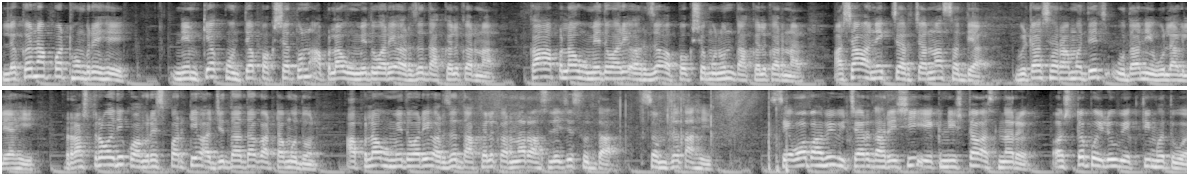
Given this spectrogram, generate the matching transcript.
लकनाप्पा ठोंबरे हे नेमक्या कोणत्या पक्षातून आपला उमेदवारी अर्ज दाखल करणार? का आपला उमेदवारी अर्ज अपक्ष म्हणून दाखल करणार? अशा अनेक चर्चांना सध्या विटा शहरामध्येच उदान येऊ लागले आहे. राष्ट्रवादी काँग्रेस पार्टी अजितदादा गटामधून आपला उमेदवारी अर्ज दाखल करणार असल्याचे सुद्धा समजत आहे. सेवाभावी विचारधारेशी एकनिष्ठ असणारं अष्टपैलू व्यक्तिमत्व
